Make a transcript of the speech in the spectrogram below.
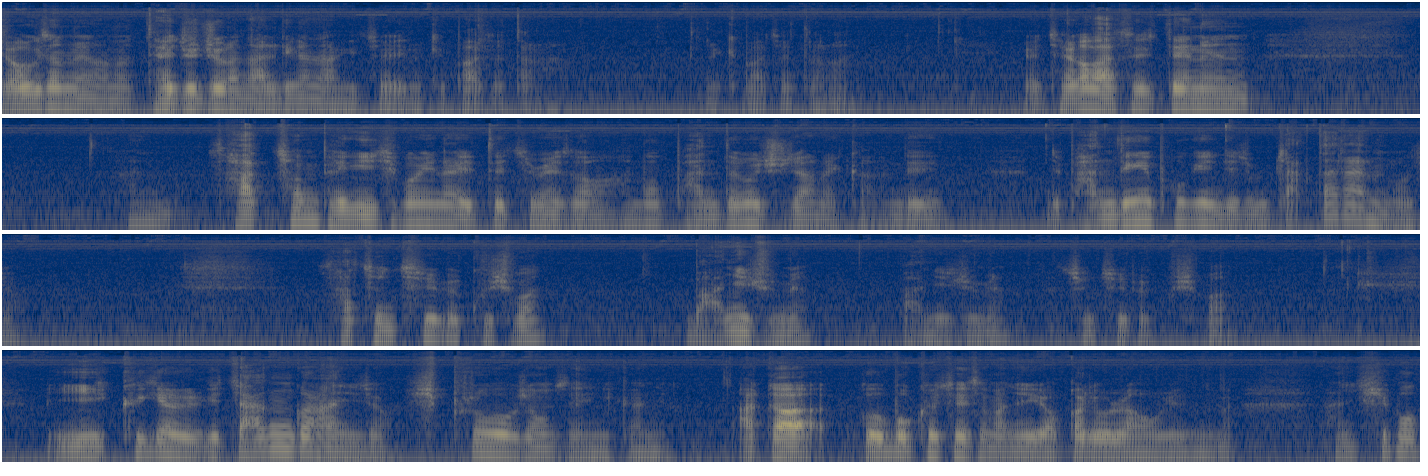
여기서는 아마 대주주가 난리가 나겠죠. 이렇게 빠졌다가 이렇게 그러니까 제가 봤을 때는 한 4,120원이나 이때쯤에서 한번 반등을 주지 않을까. 근데 이제 반등의 폭이 이제 좀 작다라는 거죠. 4,790원 많이 주면 많이 주면 4,790원 이 크기가 그렇게 작은 건 아니죠. 10% 정도 되니까요. 아까 그 목표치에서 만약에 여기까지 올라오게 되면 한 15%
